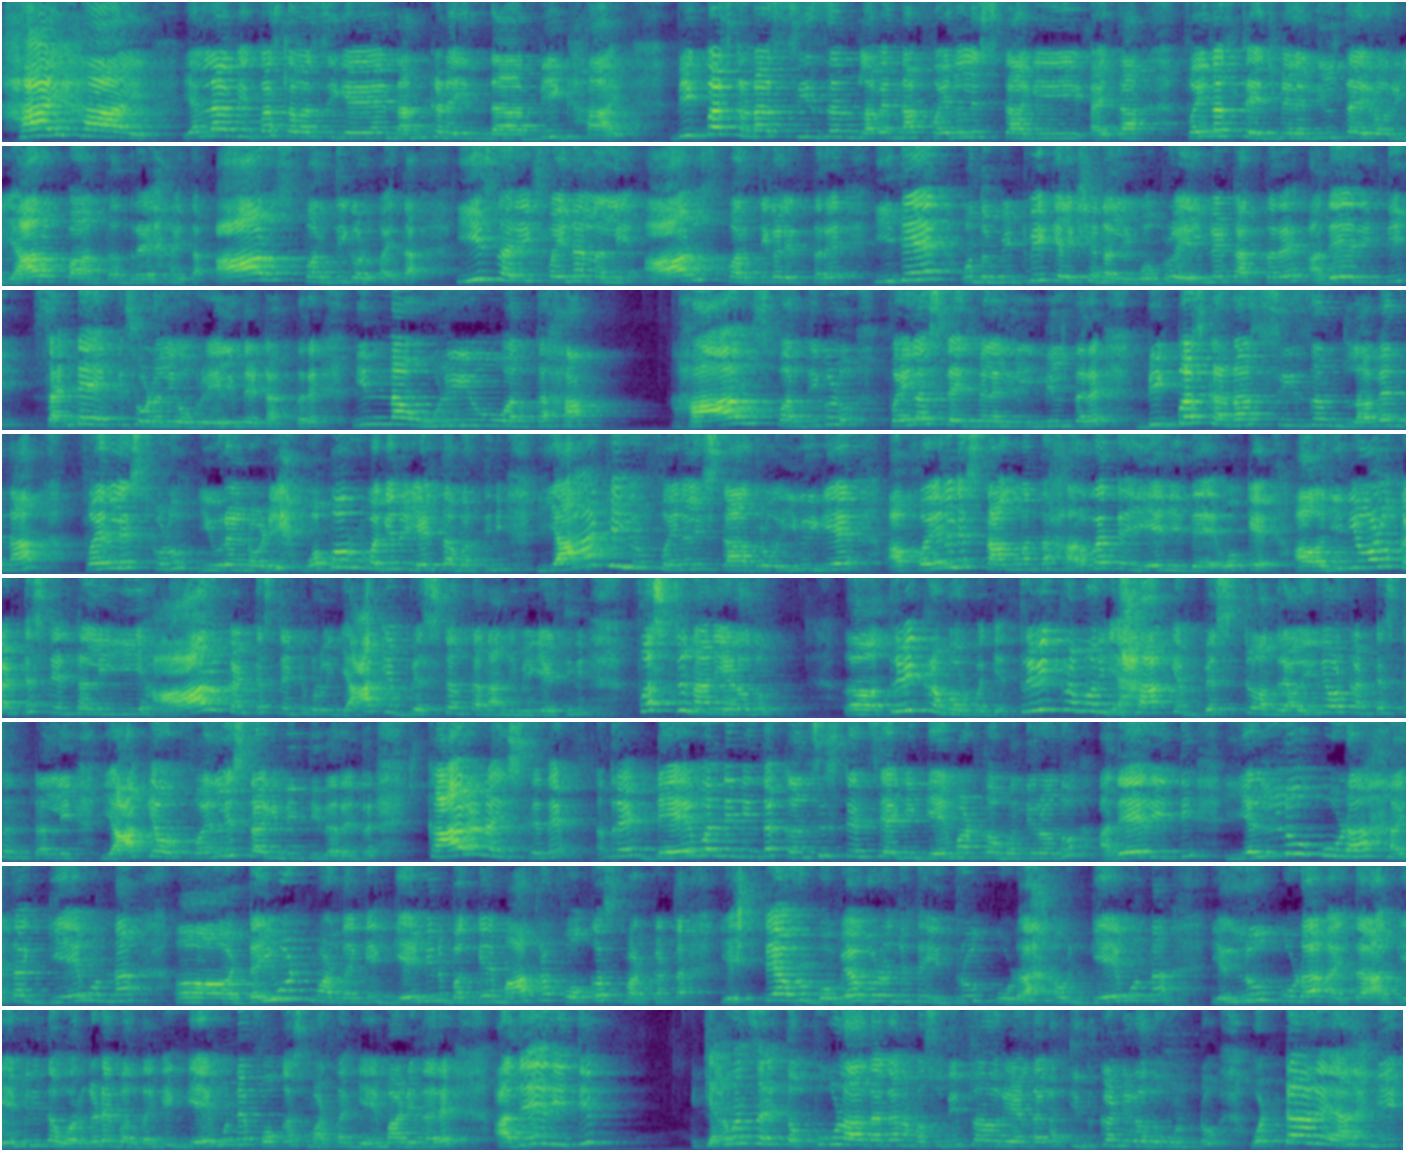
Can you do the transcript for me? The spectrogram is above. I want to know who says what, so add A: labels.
A: Hi hi ಎಲ್ಲ big boss ಲವರ್ಸಿಗೆ ನನ್ನ ಕಡೆಯಿಂದ big hi Big Boss Kannada season ಲೆವೆನ್ನ finalist ಆಗಿ, ಆಯ್ತಾ? ಫೈನಲ್ ಸ್ಟೇಜ್ ಮೇಲೆ ನಿಲ್ತಾ ಇರೋರು ಯಾರಪ್ಪ ಅಂತಂದ್ರೆ, ಆಯ್ತಾ? ಆರು ಸ್ಪರ್ಧಿಗಳು, ಆಯ್ತಾ? ಈ ಸರಿ ಫೈನಲ್ ಅಲ್ಲಿ ಆರು ಸ್ಪರ್ಧಿಗಳಿರ್ತಾರೆ. ಇದೇ ಒಂದು ಮಿಡ್ ವೀಕ್ ಎಲೆಕ್ಷನ್ ಅಲ್ಲಿ ಒಬ್ರು ಎಲಿಮಿನೇಟ್ ಆಗ್ತಾರೆ. ಅದೇ ರೀತಿ ಸಂಡೇ ಎಪಿಸೋಡ್ ಅಲ್ಲಿ ಒಬ್ರು ಎಲಿಮಿನೇಟ್ ಆಗ್ತಾರೆ. ನಿನ್ನ ಉಳಿಯುವಂತಹ ಆರು ಸ್ಪರ್ಧಿಗಳು ಫೈನಲ್ ಸ್ಟೇಜ್ ಮೇಲೆ ನಿಲ್, ನಿಲ್ತಾರೆ. ಬಿಗ್ ಬಾಸ್ ಕನ್ನಡ ಸೀಸನ್ ಲೆವೆನ್ನ ಫೈನಲಿಸ್ಟ್ಗಳು ಇವರೇ ನೋಡಿ. ಒಬ್ಬೊಬ್ಬರ ಬಗ್ಗೆನೂ ಹೇಳ್ತಾ ಬರ್ತೀನಿ. ಯಾಕೆ ಇವರು ಫೈನಲಿಸ್ಟ್ ಆದರು? ಇವರಿಗೆ ಆ ಫೈನಲಿಸ್ಟ್ ಆಗುವಂಥ ಅರ್ಹತೆ ಏನಿದೆ? ಓಕೆ ಆ ಹದಿನೇಳು ಕಂಟೆಸ್ಟೆಂಟಲ್ಲಿ ಈ ಆರು ಕಂಟೆಸ್ಟೆಂಟ್ಗಳು ಯಾಕೆ ಬೆಸ್ಟ್ ಅಂತ ನಾನು ನಿಮಗೆ ಹೇಳ್ತೀನಿ. ಫಸ್ಟ್ ನಾನು ಹೇಳೋದು ತ್ರಿವಿಕ್ರಮ್ ಅವ್ರ ಬಗ್ಗೆ. ತ್ರಿವಿಕ್ರಮ್ ಅವ್ರು ಯಾಕೆ ಬೆಸ್ಟ್ ಅಂದರೆ, ಹದಿನೇಳು ಕಂಟೆಸ್ಟೆಂಟಲ್ಲಿ ಯಾಕೆ ಅವ್ರು ಫೈನಲಿಸ್ಟ್ ಆಗಿ ನಿಂತಿದ್ದಾರೆ ಅಂದರೆ ಕಾರಣ ಇಷ್ಟೇನೆ, ಅಂದರೆ ಡೇ ಒನ್ನಿನಿಂದ ಕನ್ಸಿಸ್ಟೆನ್ಸಿಯಾಗಿ ಗೇಮ್ ಆಡ್ತಾ ಬಂದಿರೋದು. ಅದೇ ರೀತಿ ಎಲ್ಲೂ ಕೂಡ ಆಯಿತಾ ಗೇಮನ್ನು ಡೈವರ್ಟ್ ಮಾಡ್ದಂಗೆ ಗೇಮಿನ ಬಗ್ಗೆ ಮಾತ್ರ ಫೋಕಸ್ ಮಾಡ್ಕೊಂತ ಎಷ್ಟೇ ಅವರು ಭವ್ಯಗೌಡನ ಜೊತೆ ಇದ್ದರೂ ಕೂಡ ಅವ್ರ ಗೇಮನ್ನು ಎಲ್ಲೂ ಕೂಡ ಆಯಿತಾ ಆ ಗೇಮಿನಿಂದ ಹೊರಗಡೆ ಬಂದಂಗೆ ಗೇಮನ್ನೇ ಫೋಕಸ್ ಮಾಡ್ತಾ ಗೇಮ್ ಆಡಿದ್ದಾರೆ. ಅದೇ ರೀತಿ ಕೆಲವೊಂದು ಸರಿ ತಪ್ಪುಗಳಾದಾಗ ನಮ್ಮ ಸುದೀಪ್ ಸರ್ ಅವ್ರು ಹೇಳಿದಾಗ ತಿದ್ಕೊಂಡಿರೋದು ಉಂಟು. ಒಟ್ಟಾರೆಯಾಗಿ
